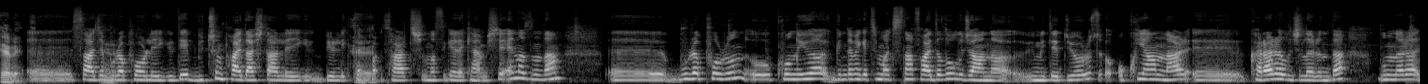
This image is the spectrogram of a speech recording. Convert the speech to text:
Evet. E, sadece evet. bu raporla ilgili değil bütün paydaşlarla ilgili birlikte evet. tartışılması gereken bir şey. En azından e, bu raporun o, konuyu gündeme getirme açısından faydalı olacağını ümit ediyoruz. Okuyanlar, e, karar alıcılarında bunlara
